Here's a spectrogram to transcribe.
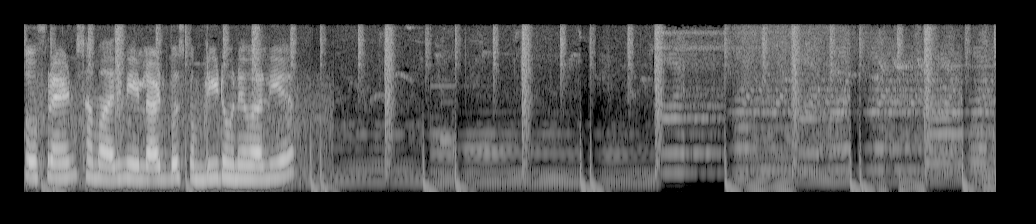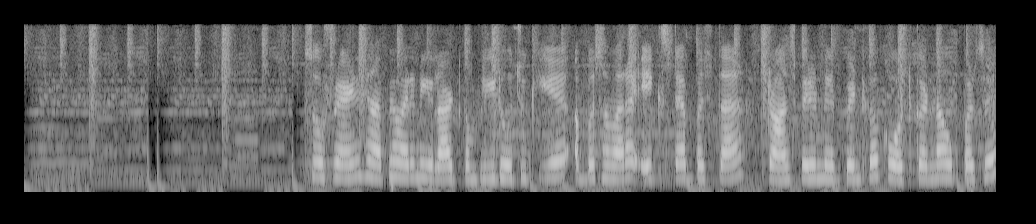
तो फ्रेंड्स हमारी नेल आर्ट बस कंप्लीट होने वाली है। सो so फ्रेंड्स यहाँ पे हमारी नेल आर्ट कंप्लीट हो चुकी है। अब बस हमारा एक स्टेप बचता है। ट्रांसपेरेंट नेल पेंट का कोट करना ऊपर से।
